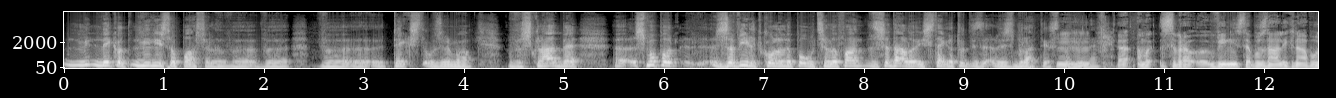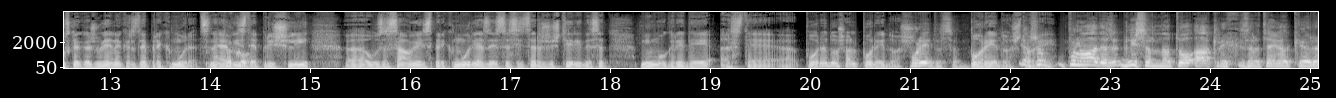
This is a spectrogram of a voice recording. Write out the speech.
Neko mi niso pasale v, v, v tekst oziroma v skladbe. Eh, Smo pa zavili tako lepo v celofan, da se dalo iz tega tudi izbrati stvari. Mhm. ne. Eh, Ampak, se pravi, vi niste poznali knapovskega življenja, ker ste prekmurec. Vi ste prišli uh, v Zasavje iz prekmurja, zdaj ste sicer že 40, mimo grede, ste uh, poredoš ali poredoš? Po redu sem. Poredoš. Ja, Torej. sem, ponovadi nisem na to aklih, zaradi tega, ker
